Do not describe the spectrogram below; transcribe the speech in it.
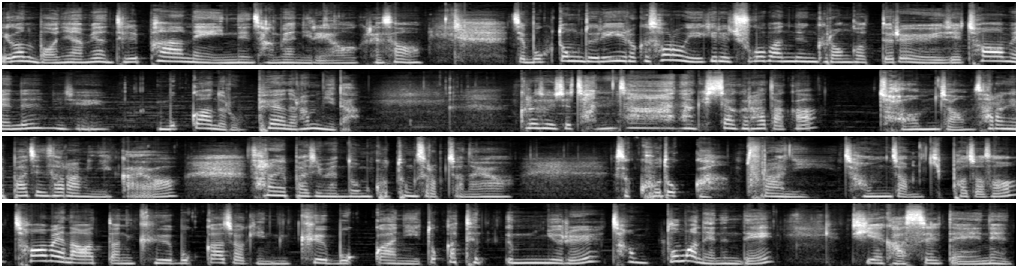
이건 뭐냐면 들판에 있는 장면이래요. 그래서 이제 목동들이 이렇게 서로 얘기를 주고받는 그런 것들을 이제 처음에는 이제 목관으로 표현을 합니다. 그래서 이제 잔잔하게 시작을 하다가 점점 사랑에 빠진 사람이니까요. 사랑에 빠지면 너무 고통스럽잖아요. 그래서 고독과 불안이 점점 깊어져서 처음에 나왔던 그 목가적인 그 목관이 똑같은 음료를 처음 뿜어내는데 뒤에 갔을 때에는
